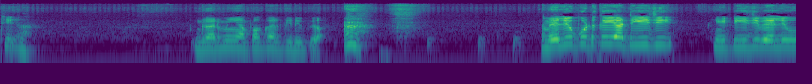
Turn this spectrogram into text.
ठीकु आहे गर्मी आहे पगर किरी पियो। वैल्यू पुट कई टी जी ही टी जी वैल्यू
